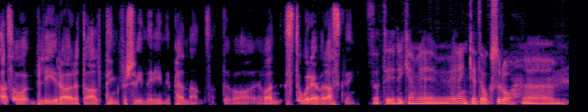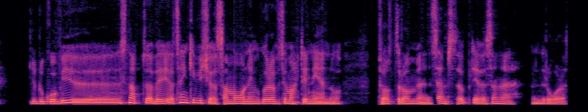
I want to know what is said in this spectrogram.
alltså, blyröret och allting försvinner in i pennan. Så att det, var, det var en stor överraskning. Så att det, det kan vi, vi länka till också då. Ehm, Då går vi ju snabbt över, jag tänker vi kör samma ordning, vi går över till Martin igen och pratar om den sämsta upplevelsen där under året.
